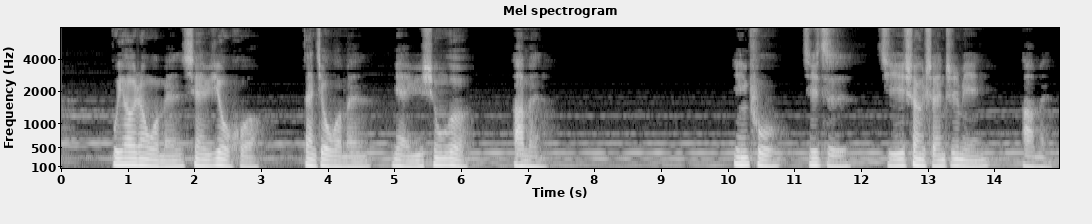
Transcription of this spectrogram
不要让我们陷于诱惑，但救我们免于凶恶。阿门。因父及子及圣神之名。阿门。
